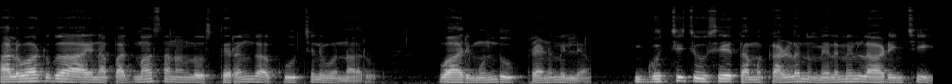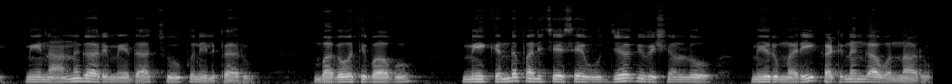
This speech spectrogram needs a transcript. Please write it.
అలవాటుగా ఆయన పద్మాసనంలో స్థిరంగా కూర్చుని ఉన్నారు. వారి ముందు ప్రణమిల్లాం. గుచ్చి చూసే తమ కళ్ళను మెలమెల్లాడించి మీ నాన్నగారి మీద చూపు నిలిపారు. భగవతి బాబు మీ కింద పనిచేసే ఉద్యోగి విషయంలో మీరు మరీ కఠినంగా ఉన్నారు.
